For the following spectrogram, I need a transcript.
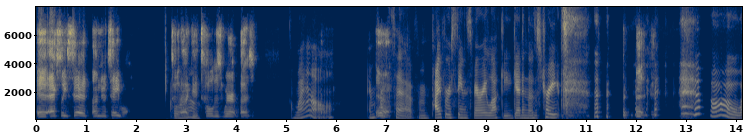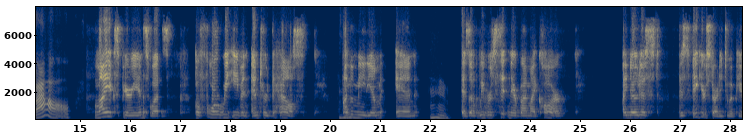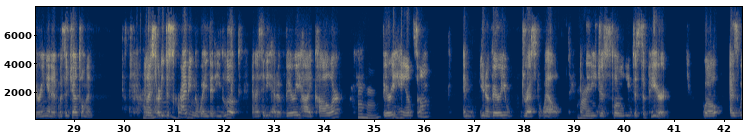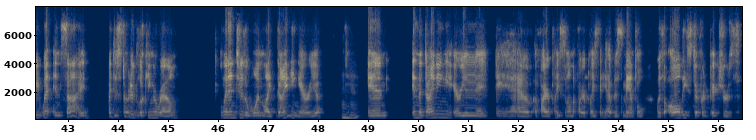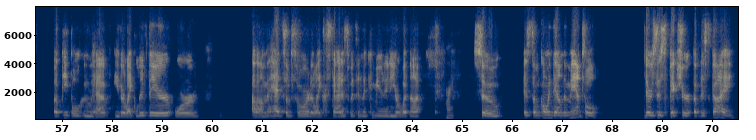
it actually said under the table. Told, wow. Like it told us where it was. Wow. Impressive. Yeah. Mm, Piper seems very lucky getting those traits. oh, wow. My experience was before we even entered the house, mm-hmm. I'm a medium, and mm-hmm. as a, we were sitting there by my car, I noticed this figure started to appearing, and it was a gentleman. And I started oh. describing the way that he looked, and I said he had a very high collar, mm-hmm. very handsome, and you know very dressed well and then he just slowly disappeared well as we went inside i just started looking around went into the one like dining area mm-hmm. and in the dining area they have a fireplace and on the fireplace they have this mantle with all these different pictures of people who have either like lived there or um, had some sort of like status within the community or whatnot right so as I'm going down the mantle, there's this picture of this guy.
